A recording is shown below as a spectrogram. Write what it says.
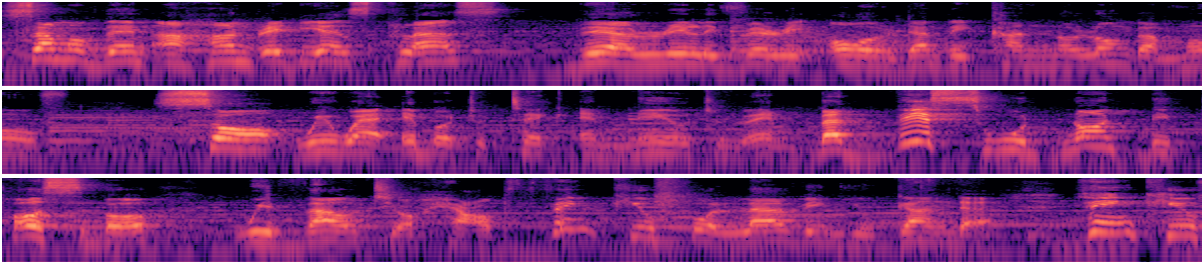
Some of them are 100 years plus. They are really very old and they can no longer move. So we were able to take a meal to them. But this would not be possible without your help. Thank you for loving Uganda. Thank you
